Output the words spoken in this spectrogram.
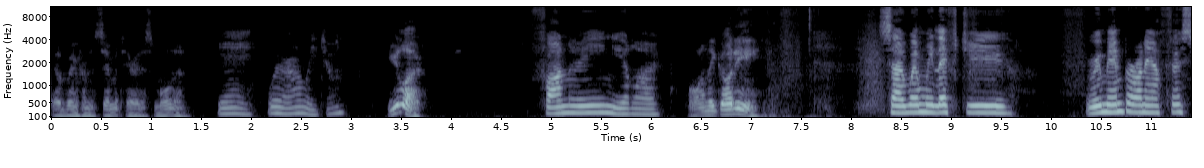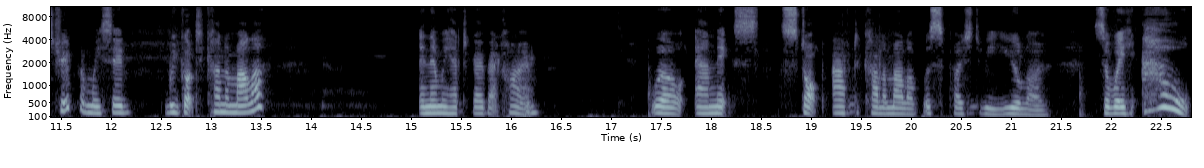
Ouch. That would have been from the cemetery this morning. Yeah, where are we, John? Eulo. Finally in Eulo. Finally got here. So when we left you, remember on our first trip and we said we got to Cunnamulla and then we had to go back home. Well, our next stop after Cunnamulla was supposed to be Eulo. So we, ow,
